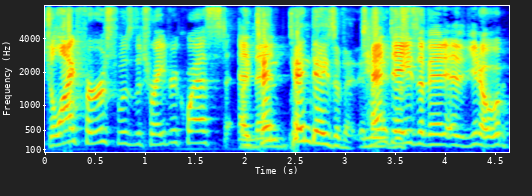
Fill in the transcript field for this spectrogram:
July first was the trade request, and Like 10, then 10 days of it. 10 it just- days of it uh, you know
